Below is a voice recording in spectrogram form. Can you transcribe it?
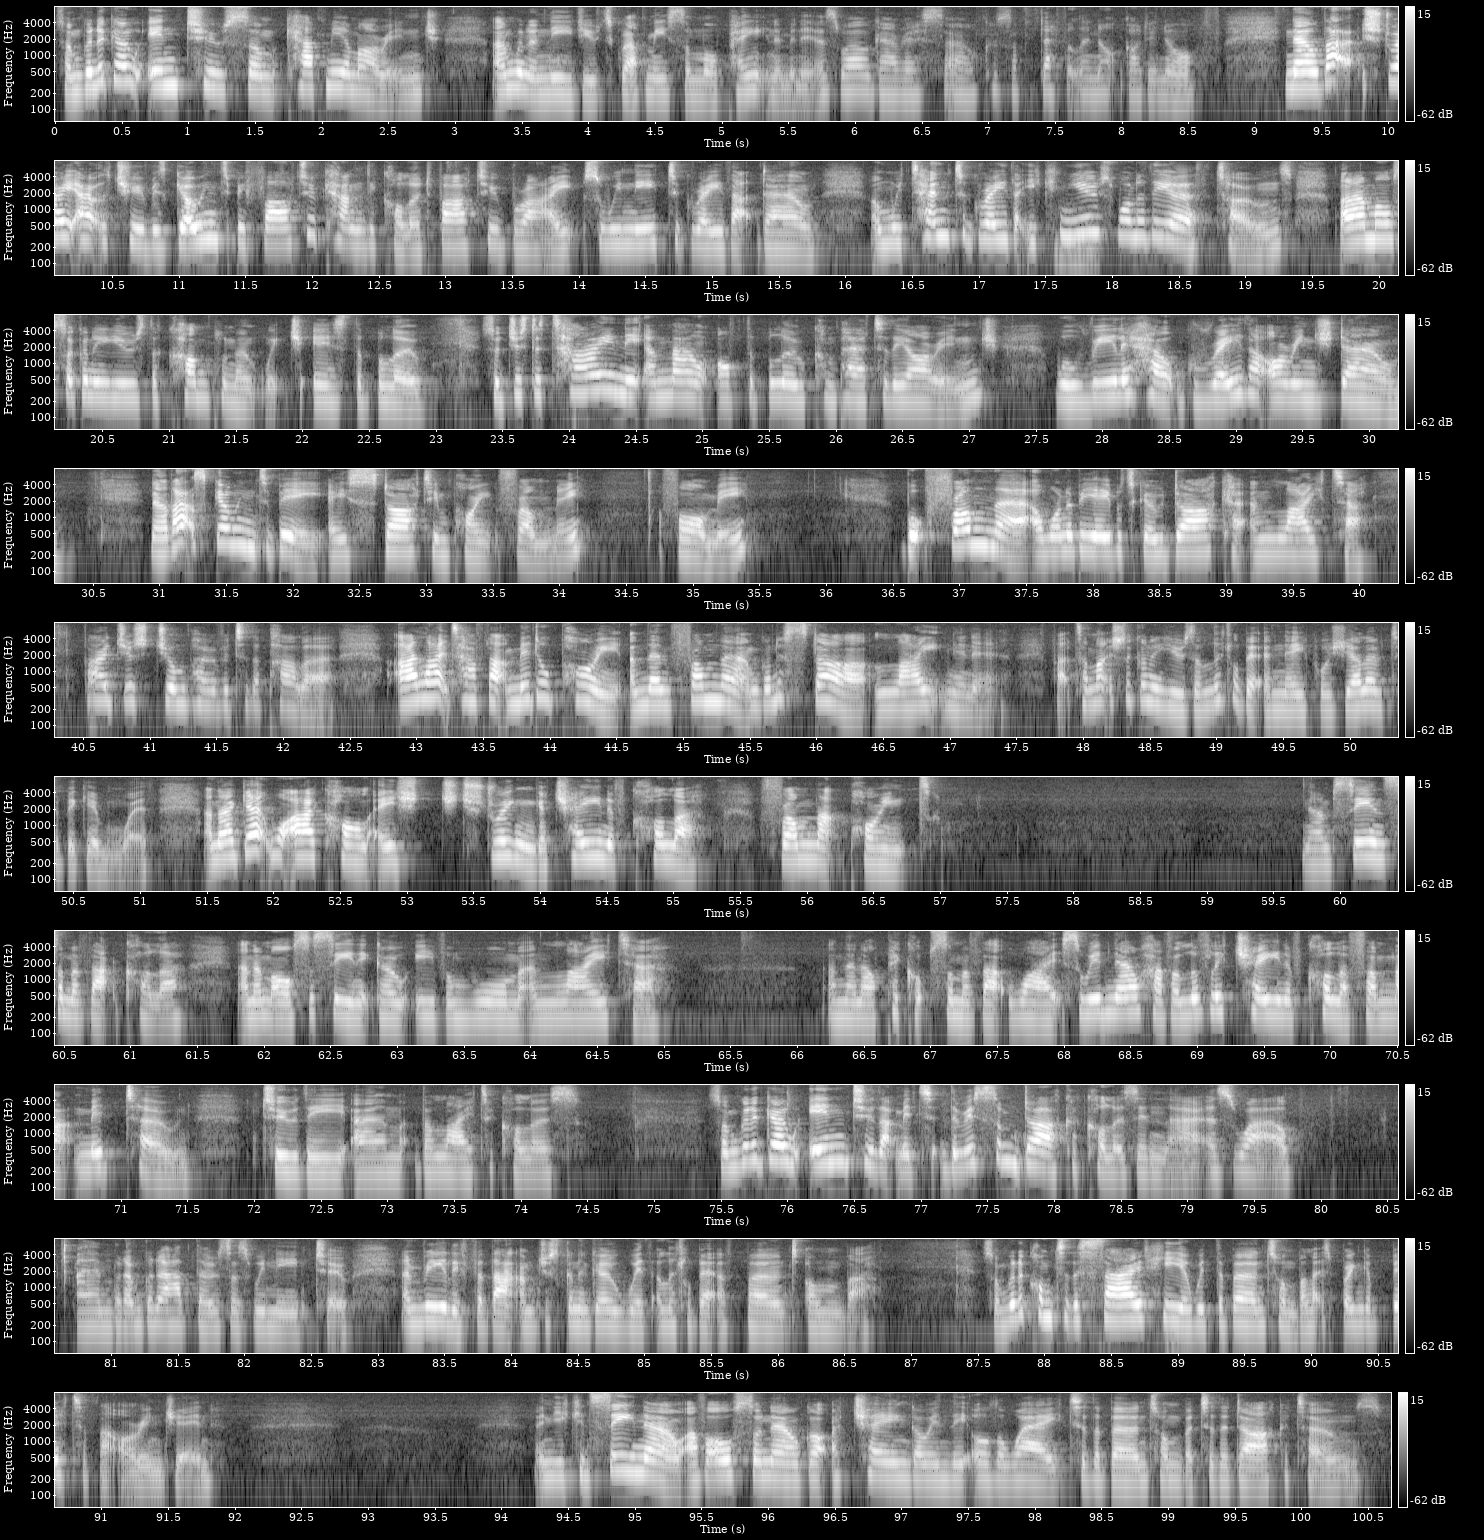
So I'm going to go into some cadmium orange I'm going to need you to grab me some more paint in a minute as well, Gary, so because I've definitely not got enough. Now that straight out of the tube is going to be far too candy coloured, far too bright, so we need to grey that down. And we tend to grey that. You can mm. use one of the earth tones, but I'm also going to use the complement, which is the blue. So just a tiny amount of the blue compared to the orange will really help grey that orange down. Now that's going to be a starting point from me, for me. But from there, I want to be able to go darker and lighter. If I just jump over to the palette, I like to have that middle point and then from there, I'm going to start lightening it. In fact, I'm actually going to use a little bit of Naples yellow to begin with. And I get what I call a string, a chain of colour from that point. Now I'm seeing some of that colour and I'm also seeing it go even warmer and lighter. And then I'll pick up some of that white. So we now have a lovely chain of colour from that mid-tone to the, um, the lighter colours. So I'm going to go into that mid, there is some darker colours in there as well. Um, but I'm going to add those as we need to. And really for that, I'm just going to go with a little bit of burnt umber. So I'm going to come to the side here with the burnt umber. Let's bring a bit of that orange in. And you can see now, I've also now got a chain going the other way to the burnt umber, to the darker tones.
